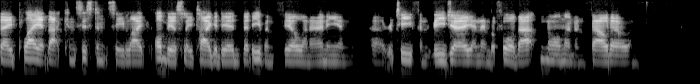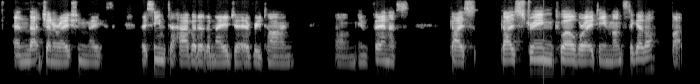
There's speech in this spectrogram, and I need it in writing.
they play at that consistency like obviously tiger did but even phil and ernie and uh, Retief and VJ, and then before that Norman and Faldo, and and that generation they they seem to have it at the major every time. Um, in fairness, guys guys string twelve or eighteen months together, but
